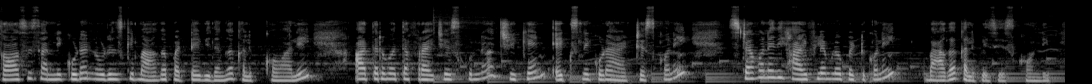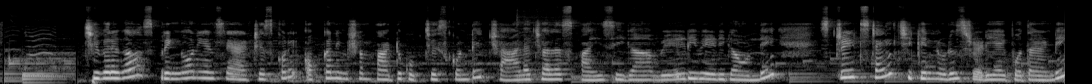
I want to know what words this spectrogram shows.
సాసెస్ అన్నీ కూడా నూడిల్స్కి బాగా పట్టే విధంగా కలుపుకోవాలి. ఆ తర్వాత ఫ్రై చేసుకున్న చికెన్ ఎగ్స్ని కూడా యాడ్ చేసుకొని స్టవ్ అనేది హై ఫ్లేమ్లో పెట్టుకొని బాగా కలిపేసేసుకోండి. చివరగా స్ప్రింగ్ ఆనియన్స్ని యాడ్ చేసుకొని ఒక్క నిమిషం పాటు కుక్ చేసుకుంటే చాలా చాలా స్పైసీగా వేడి వేడిగా ఉండే street style chicken noodles ready అయిపోతాయండి.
